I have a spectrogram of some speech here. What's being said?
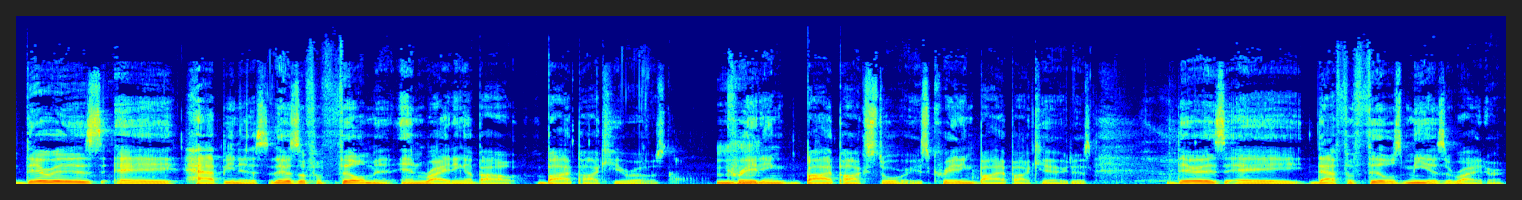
There is a happiness, there's a fulfillment in writing about BIPOC heroes, creating BIPOC stories, creating BIPOC characters. There is a that fulfills me as a writer.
